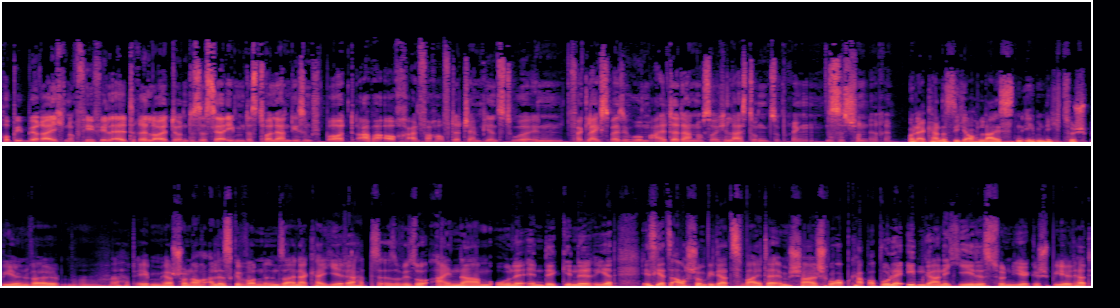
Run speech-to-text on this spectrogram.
Hobbybereich noch viel, viel ältere Leute und das ist ja eben das Tolle an diesem Sport, aber auch einfach auf der Champions Tour in vergleichsweise hohem Alter da noch solche Leistungen zu bringen. Das ist schon irre. Und er kann es sich auch leisten, eben nicht zu spielen spielen, weil er hat eben ja schon auch alles gewonnen in seiner Karriere, hat sowieso Einnahmen ohne Ende generiert, ist jetzt auch schon wieder Zweiter im Charles Schwab Cup, obwohl er eben gar nicht jedes Turnier gespielt hat,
